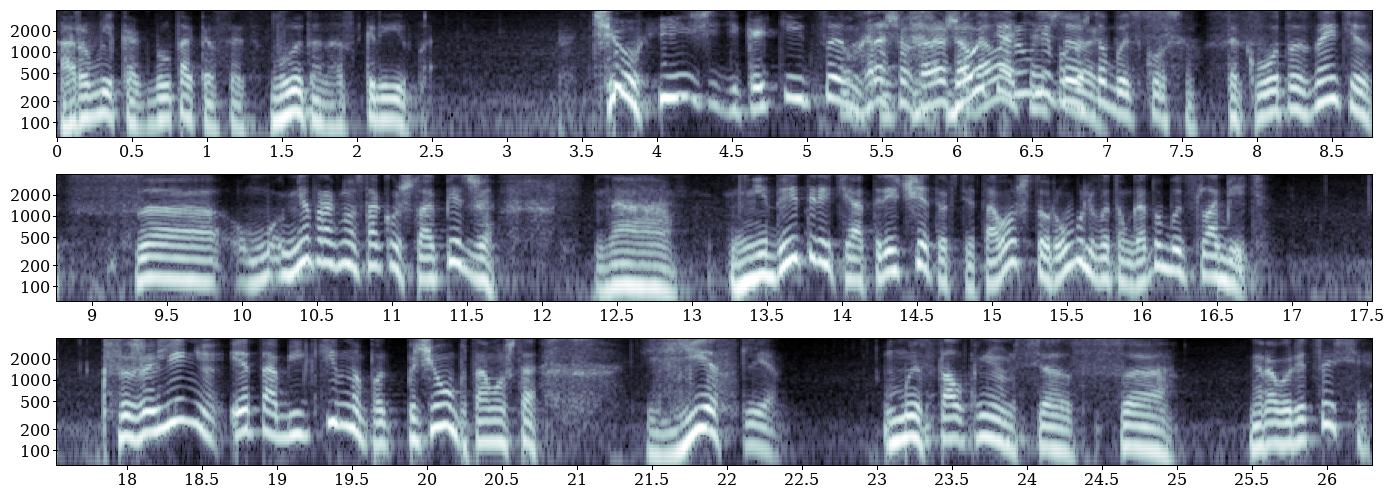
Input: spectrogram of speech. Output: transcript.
А рубль как был, так и остается. Вот она скрипа. Чего вы ищете? Какие цены? Ну, хорошо, хорошо. Давайте, Давайте что, что будет с курсом? Так вот, вы знаете, с, у меня прогноз такой, что, опять же, не две трети, а три четверти того, что рубль в этом году будет слабеть. К сожалению, это объективно. Почему? Потому что если мы столкнемся с мировой рецессией,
